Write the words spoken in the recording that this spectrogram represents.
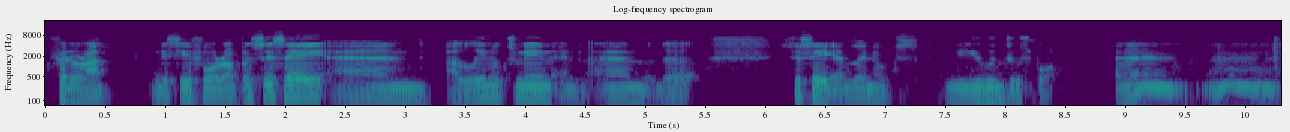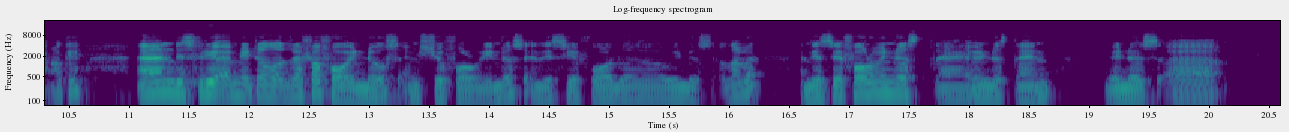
Fedora this is for OpenSUSE and uh, Linux Mint and, and the SUSE and Linux in the Ubuntu support. And, okay, and this video I'm going to driver for Windows. I'm sure for Windows, and this here for the Windows 11, and this here for Windows 10, Windows 10, Windows uh,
